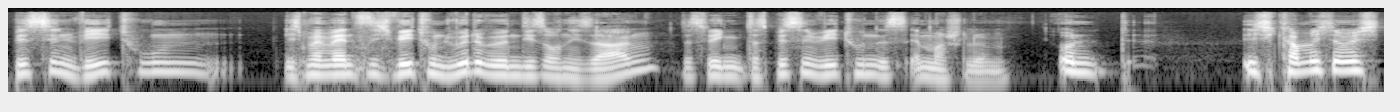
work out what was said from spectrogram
bisschen wehtun, ich meine, wenn es nicht wehtun würde, würden die es auch nicht sagen. Deswegen, das bisschen wehtun ist immer schlimm. Und ich kann mich nämlich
